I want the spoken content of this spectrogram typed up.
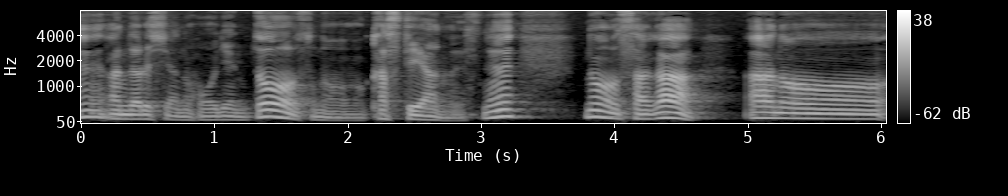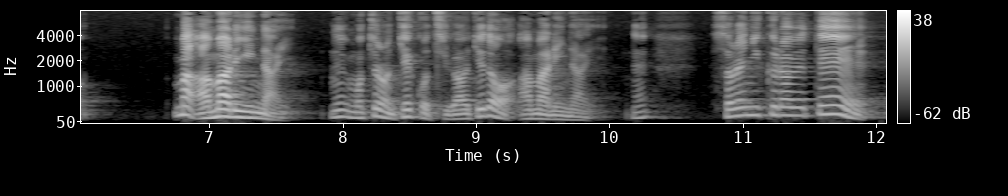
ね、アンダルシアの方言とそのカステヤーノですねの差があのまああまりない、ね、もちろん結構違うけどあまりない、ね、それに比べて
